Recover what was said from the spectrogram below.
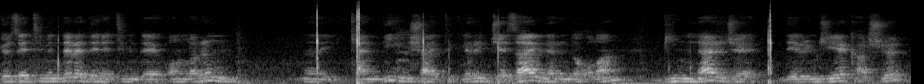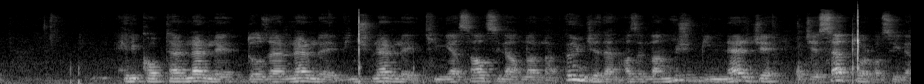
gözetiminde ve denetiminde onların e, kendi inşa ettikleri cezaevlerinde olan binlerce devrimciye karşı helikopterlerle, dozerlerle, vinçlerle, kimyasal silahlarla önceden hazırlanmış binlerce ceset torbasıyla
